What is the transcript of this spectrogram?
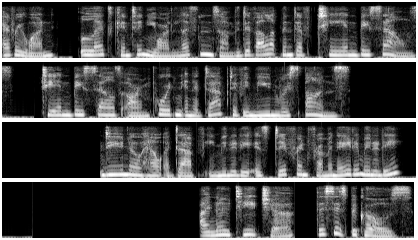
everyone, let's continue our lessons on the development of T and B cells. T and B cells are important in adaptive immune response. Do you know how adaptive immunity is different from innate immunity? I know teacher, this is because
